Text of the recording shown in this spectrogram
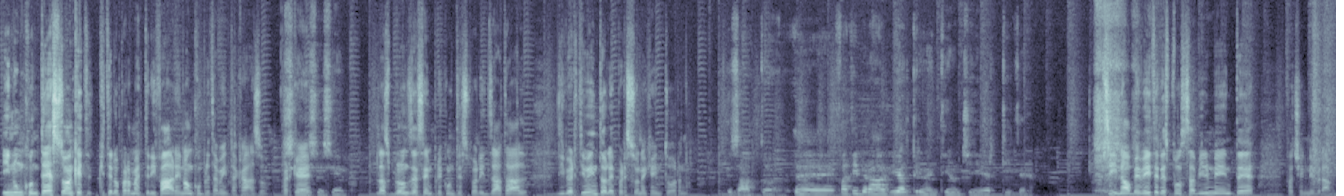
in un contesto anche te- che te lo permette di fare, non completamente a caso, perché Sì, sì, sì. la sbronza è sempre contestualizzata al divertimento e alle persone che hai intorno. Esatto. Eh, fate i bravi, altrimenti non ci divertite. Sì, no, bevete responsabilmente facendo i bravi.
